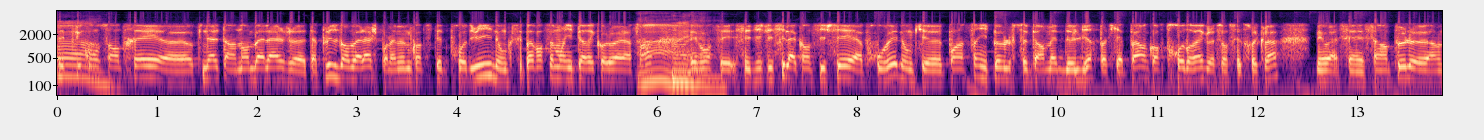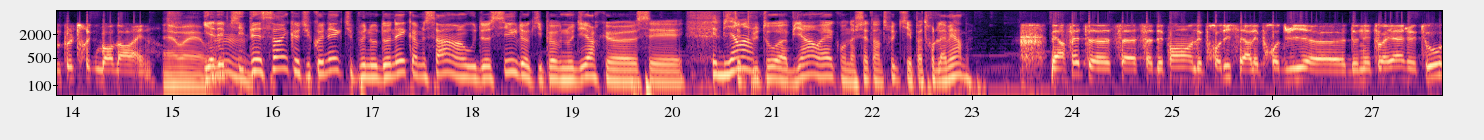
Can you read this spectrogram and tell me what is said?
c'est plus concentré, euh, au final, t'as un emballage, euh, t'as plus d'emballage pour la même quantité de produits, donc c'est pas forcément hyper écolo à la fin. Ah, Ouais. Mais bon, c'est difficile à quantifier et à prouver, donc euh, pour l'instant, ils peuvent se permettre de le dire parce qu'il n'y a pas encore trop de règles sur ces trucs-là. Mais voilà, c'est un peu le un peu le truc borderline. Eh ouais, Il y a des petits dessins que tu connais que tu peux nous donner comme ça, un ou deux sigles qui peuvent nous dire que c'est C'est bien. c'est plutôt euh, bien, ouais, qu'on achète un truc qui est pas trop de la merde? Mais en fait, euh, ça, ça dépend des produits, c'est-à-dire les produits euh, de nettoyage et tout.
